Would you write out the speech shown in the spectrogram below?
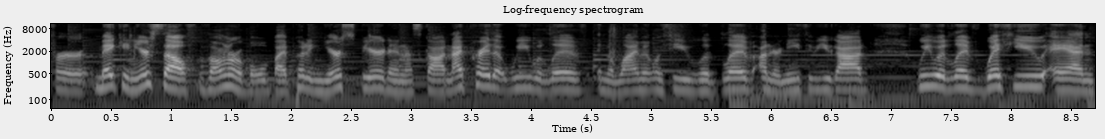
for making yourself vulnerable by putting your spirit in us, God. And I pray that we would live in alignment with you, would live underneath of you, God we would live with you and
